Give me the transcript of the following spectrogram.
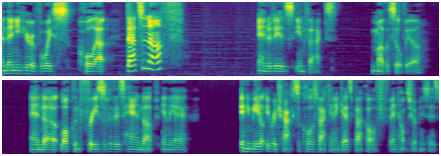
and then you hear a voice call out, That's enough! And it is, in fact, Mother Sylvia. And uh, Lachlan freezes with his hand up in the air and immediately retracts the claws back in and gets back off and helps you up and says,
